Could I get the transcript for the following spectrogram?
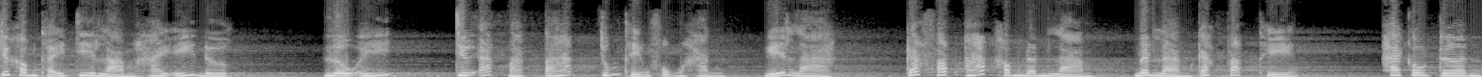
Chứ không thể chia làm hai ý được. Lưu ý Chư ác mạt tác chúng thiện phụng hành Nghĩa là Các pháp ác không nên làm Nên làm các pháp thiện. Hai câu trên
